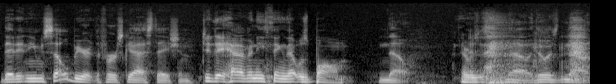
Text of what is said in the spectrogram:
They didn't even sell beer at the first gas station. Did they have anything that was bomb? No. There was. No, there was no.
